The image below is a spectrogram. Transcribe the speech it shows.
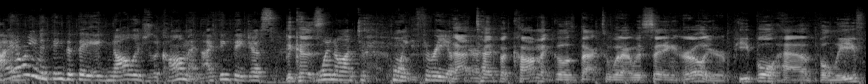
I don't even think that they acknowledged the comment. I think they just Mm-hmm. Because went on to point three of That type of comment goes back to what I was saying earlier. People have belief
